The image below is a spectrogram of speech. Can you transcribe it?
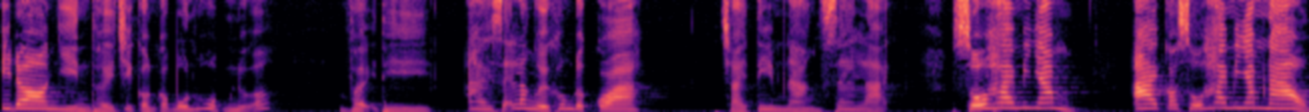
Ido nhìn thấy chỉ còn có bốn hộp nữa. Vậy thì ai sẽ là người không được quà? Trái tim nàng xe lại. Số 25. Ai có số 25 nào?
